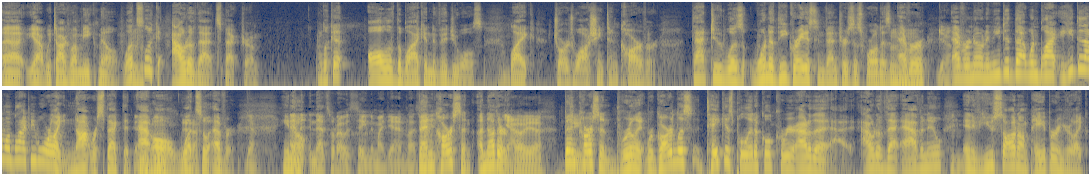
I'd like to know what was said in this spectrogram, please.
Uh, yeah we talked about meek mill. Let's mm-hmm. look out of that spectrum. Look at all of the black individuals mm-hmm. like George Washington Carver. That dude was one of the greatest inventors this world has ever Yeah. ever known, and he did that when black he did that when black people were like not respected at all whatsoever. Yeah. You know, and, and that's what I was saying to my dad last Ben night. Carson, another Yeah. Oh yeah. Ben Genius. Carson, brilliant. Regardless, take his political career out of the out of that avenue, Mm-hmm. and if you saw it on paper and you're like,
